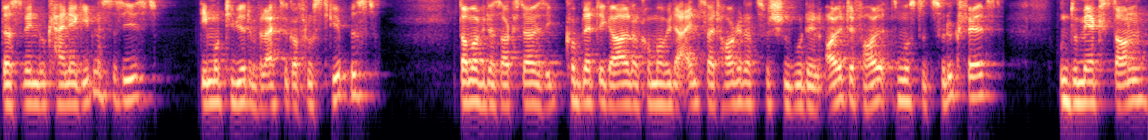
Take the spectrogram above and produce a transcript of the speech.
dass wenn du keine Ergebnisse siehst, demotiviert und vielleicht sogar frustriert bist, dann mal wieder sagst, ja, ist eh komplett egal, dann kommen mal wieder ein, zwei Tage dazwischen, wo du in alte Verhaltensmuster zurückfällst und du merkst dann,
